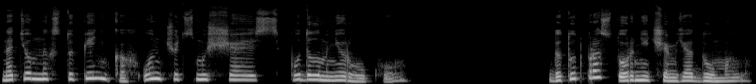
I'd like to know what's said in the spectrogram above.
На темных ступеньках он, чуть смущаясь, подал мне руку. «Да тут просторнее, чем я думал»,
